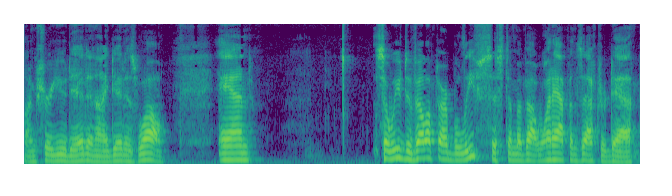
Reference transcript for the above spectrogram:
I'm sure you did and I did as well. And so we've developed our belief system about what happens after death,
